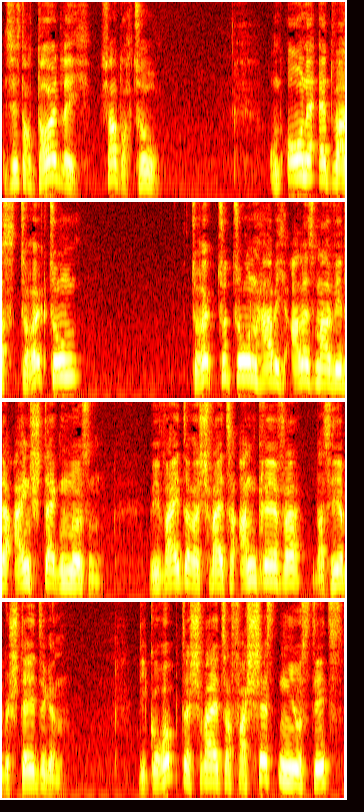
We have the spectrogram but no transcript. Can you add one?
Es ist doch deutlich. Schaut doch zu. Und ohne etwas zurücktun, zurückzutun, habe ich alles mal wieder einstecken müssen. Wie weitere Schweizer Angriffe das hier bestätigen. Die korrupte Schweizer Faschistenjustiz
